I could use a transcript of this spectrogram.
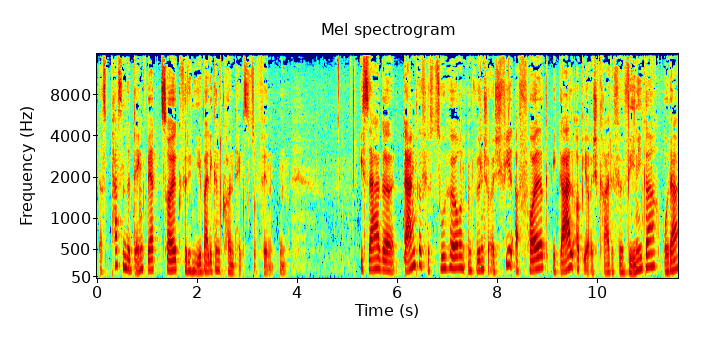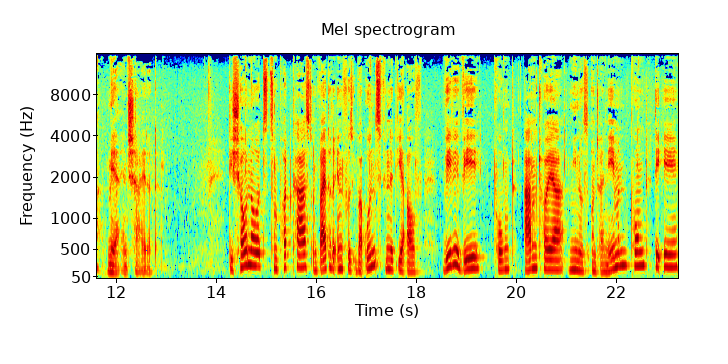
das passende Denkwerkzeug für den jeweiligen Kontext zu finden. Ich sage danke fürs Zuhören und wünsche euch viel Erfolg, egal ob ihr euch gerade für weniger oder mehr entscheidet. Die Show Notes zum Podcast und weitere Infos über uns findet ihr auf www.abenteuer-unternehmen.de.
